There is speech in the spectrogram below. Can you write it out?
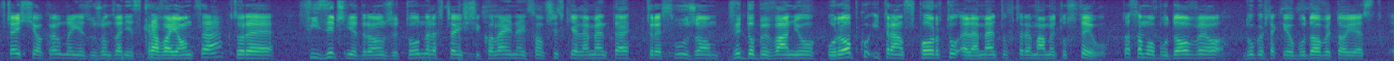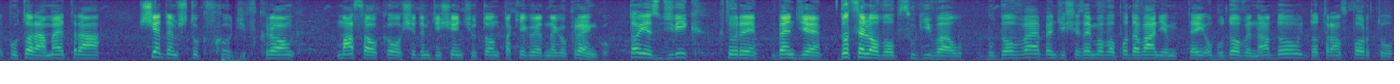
W części okrągłej jest urządzenie skrawające, które fizycznie drąży tunel. W części kolejnej są wszystkie elementy, które służą wydobywaniu urobku i transportu elementów, które mamy tu z tyłu. To są obudowy. Długość takiej obudowy to jest 1,5 metra. 7 sztuk wchodzi w krąg. Masa około 70 ton takiego jednego kręgu. To jest dźwig który będzie docelowo obsługiwał budowę, będzie się zajmował podawaniem tej obudowy na dół do transportu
